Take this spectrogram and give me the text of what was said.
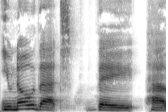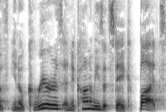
you know that they have, you know, careers and economies at stake, but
